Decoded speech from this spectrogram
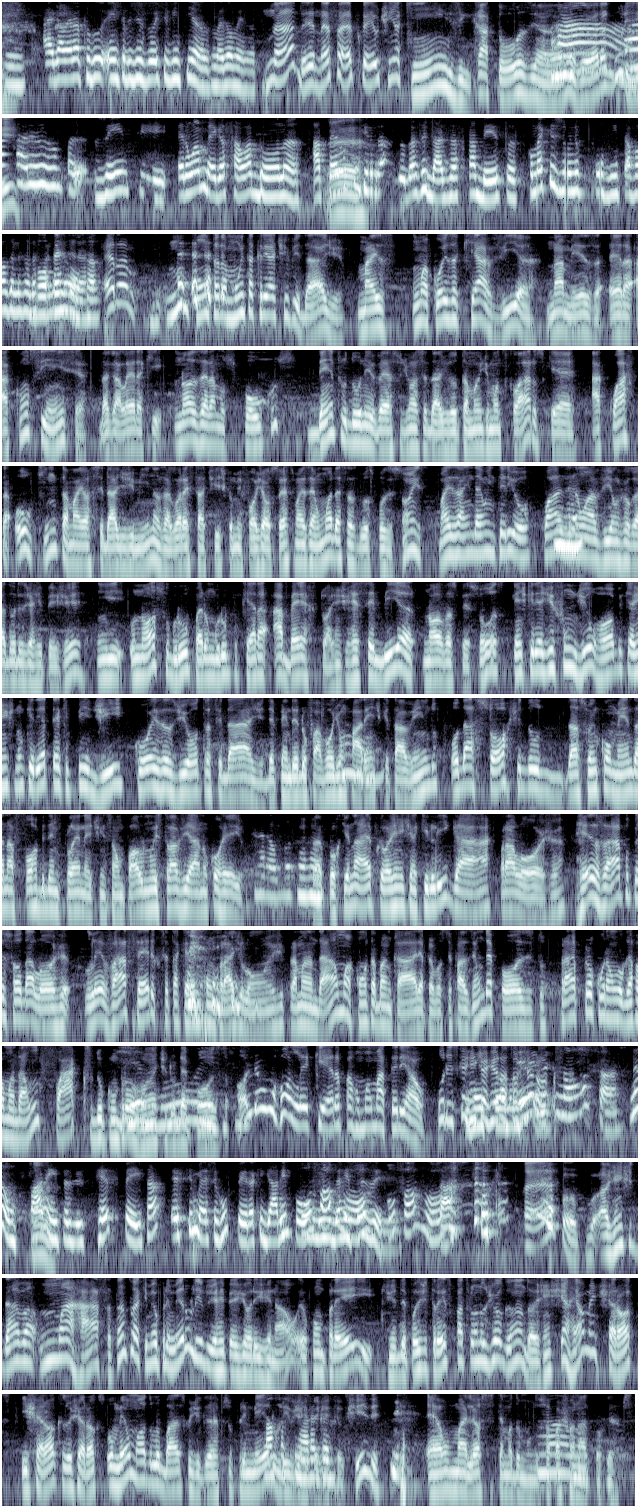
Sim. Aí a galera tudo entre 18 e 20 anos, mais ou menos. Nada, nessa época eu tinha 15, 14 anos, ah, eu era guri. Caramba, gente, era uma mega saladona. Até é. no sentido das, das idades, das cabeças. Como é que Júnior por 20 estava organizando Boa essa pergunta. Galera? Era, num ponto, era muita criatividade, mas uma coisa que havia na mesa era a consciência da galera que nós éramos poucos dentro do universo de uma cidade do tamanho de Montes Claros, que é a quarta ou quinta maior cidade de Minas, agora a estatística me foge ao certo, mas é uma dessas duas posições, mas ainda é o interior. Quase uhum. não haviam jogadores de RPG e o nosso grupo era um grupo que era aberto, a gente recebia novas pessoas, que a gente queria difundir o hobby, que a gente não queria ter que pedir coisas de outra cidade, depender do favor de um uhum. parente que está vindo, ou da sorte do, da sua encomenda na Forbidden Planet em São Paulo não extraviar no correio. Caramba. Uhum. Porque na época a gente tinha que ligar para a loja, rezar pro pessoal da loja levar a sério o que você tá querendo comprar de longe, para mandar uma conta bancária, para você fazer um depósito, para procurar um lugar para mandar um fax do comprovante Jesus. do depósito. Olha o rolê que era para arrumar o um material. Por isso que a gente, gente é a geração Xerox. Nossa. Não, parênteses, ah. respeita esse mestre rufeira que garimpou o livro RPG. Por favor. Tá? É, pô, a gente dava uma raça. Tanto é que meu primeiro livro de RPG original eu comprei depois de 3, 4 anos jogando. A gente tinha realmente Xerox e Xerox do Xerox. O meu módulo básico de GURPS, o primeiro Nossa livro senhora, de RPG que eu tive, é o melhor sistema do mundo. Eu sou Não. apaixonado por GURPS.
